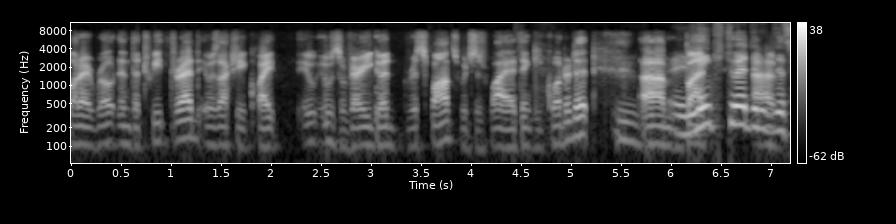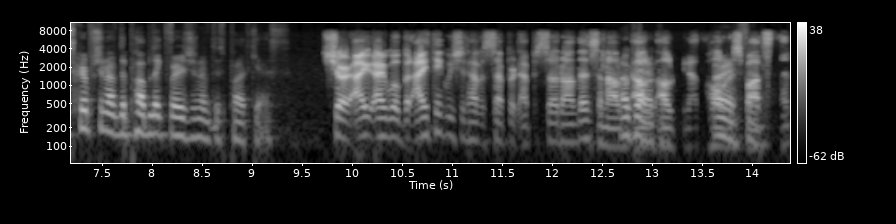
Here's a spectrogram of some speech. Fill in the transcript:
what I wrote in the tweet thread. It was actually quite. It, it was a very good response, which is why I think he quoted it. Mm. Um, A but link to it in uh, the description of the public version of this podcast. sure, I, I will. But I think we should have a separate episode on this, and I'll Okay, I'll, okay. I'll read out the whole right, response then.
